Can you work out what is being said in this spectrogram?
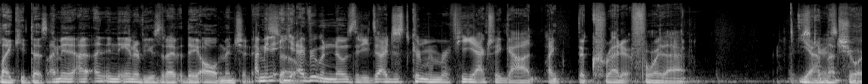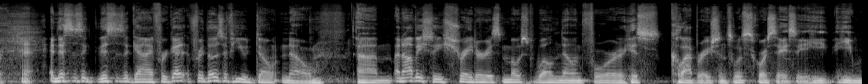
like he does. I mean, I, in the interviews that I, they all mention. It, I mean, so. everyone knows that he did. I just couldn't remember if he actually got like the credit for that. Yeah, I'm not sure. Yeah. And this is a this is a guy for for those of you who don't know, um, and obviously Schrader is most well known for his collaborations with Scorsese. He he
